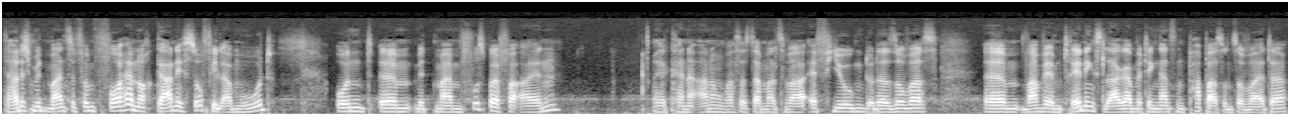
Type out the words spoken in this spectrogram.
da hatte ich mit Mainz 5 vorher noch gar nicht so viel am Hut und ähm, mit meinem Fußballverein, äh, keine Ahnung, was das damals war, F-Jugend oder sowas, ähm, waren wir im Trainingslager mit den ganzen Papas und so weiter.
